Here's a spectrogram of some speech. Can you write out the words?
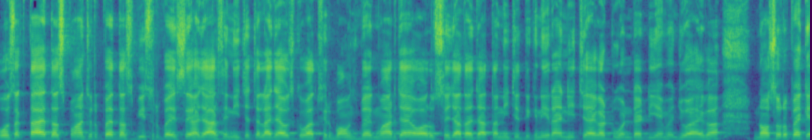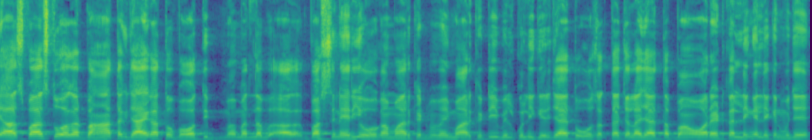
हो सकता है दस पाँच रुपये दस बीस रुपये इससे हज़ार से नीचे चला जाए, उसके बाद फिर बाउंस बैक मार जाए और उससे ज़्यादा जाता नीचे दिख नहीं रहा है। नीचे आएगा टू हंड्रेड डी जो आएगा नौ सौ रुपये के आसपास तो अगर वहाँ तक जाएगा तो बहुत ही मतलब बस सिनेरियो होगा मार्केट में भाई। मार्केट ही बिल्कुल ही गिर जाए तो हो सकता है चला जाए, तब वहाँ और ऐड कर लेंगे। लेकिन मुझे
